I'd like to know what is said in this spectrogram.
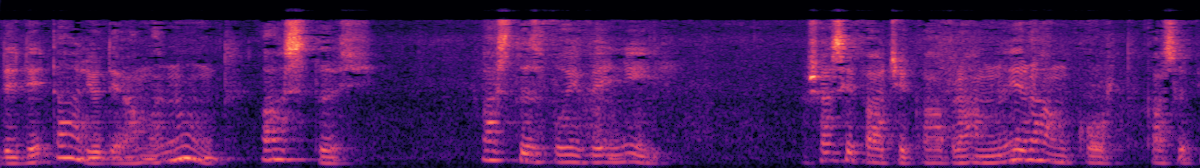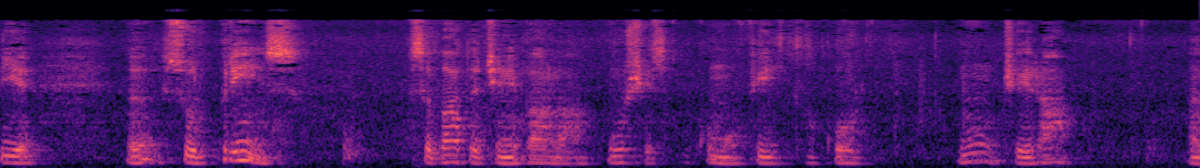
de detaliu, de amănunt. Astăzi, astăzi voi veni. Așa se face că Abraham nu era în cort ca să fie uh, surprins, să bată cineva la ușă sau cum o fi acolo. Nu, ci era uh,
